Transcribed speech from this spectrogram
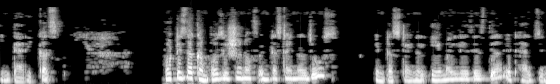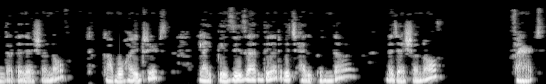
entericus. What is the composition of intestinal juice? Intestinal amylase is there. It helps in the digestion of carbohydrates. Lipases are there which help in the digestion of fats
